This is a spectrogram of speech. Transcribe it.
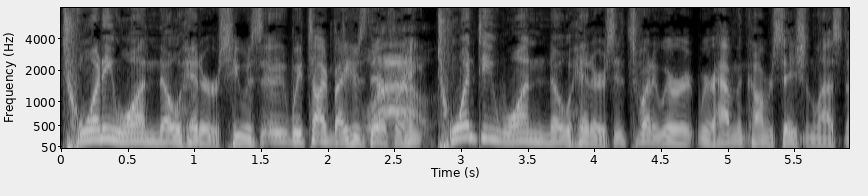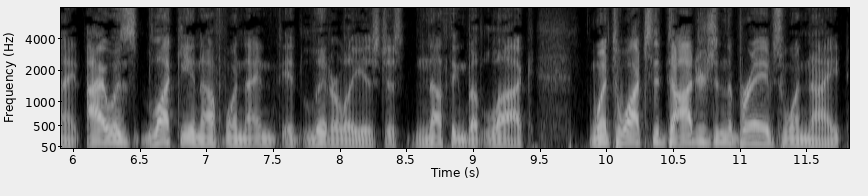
21 no hitters. He was. We talked about he was there for hang- 21 no hitters. It's funny. We were we were having the conversation last night. I was lucky enough one night. It literally is just nothing but luck. Went to watch the Dodgers and the Braves one night.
